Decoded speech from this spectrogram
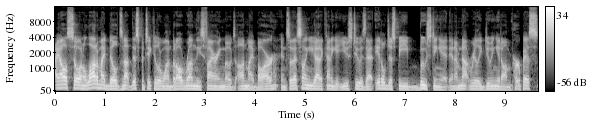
I also, on a lot of my builds, not this particular one, but I'll run these firing modes on my bar. And so that's something you got to kind of get used to is that it'll just be boosting it. And I'm not really doing it on purpose.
